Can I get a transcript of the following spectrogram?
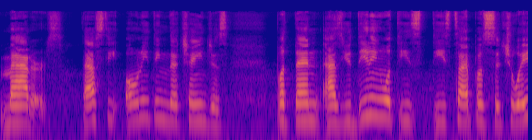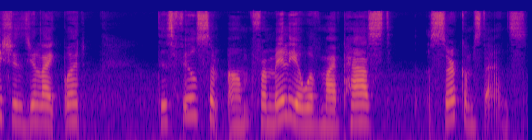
matters. That's the only thing that changes. But then as you're dealing with these these type of situations, you're like, but this feels um, familiar with my past circumstance,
